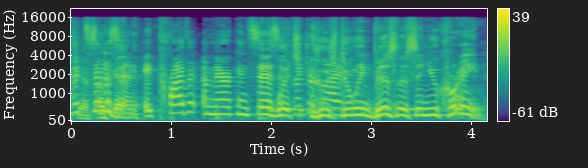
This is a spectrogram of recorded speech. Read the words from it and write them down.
private citizen, okay? a private American citizen, which Hunter who's Biden- doing business in Ukraine.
